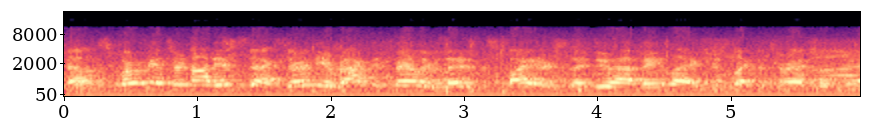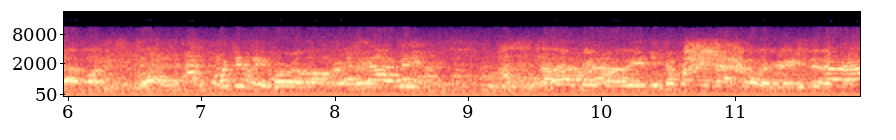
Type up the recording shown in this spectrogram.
Now, scorpions are not insects. They're in the arachnid family related to spiders. They do have eight legs, just like the tarantulas we have on these slides. Would you leave her alone? That's not me. Okay, Marlene, you can bring me back over here. You did a great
